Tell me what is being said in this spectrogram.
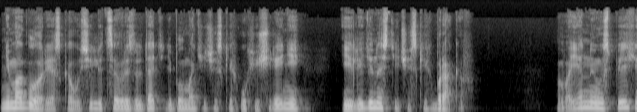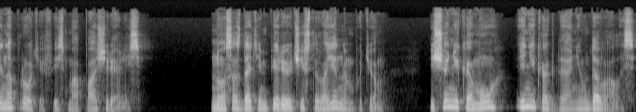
не могло резко усилиться в результате дипломатических ухищрений или династических браков. Военные успехи, напротив, весьма поощрялись. Но создать империю чисто военным путем еще никому и никогда не удавалось.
